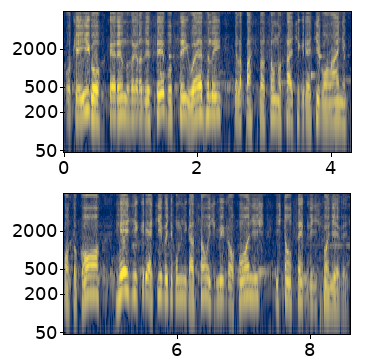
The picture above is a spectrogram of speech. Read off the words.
Ok, Igor, queremos agradecer você e Wesley pela participação no site criativoonline.com. Rede Criativa de Comunicação, os microfones estão sempre disponíveis.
